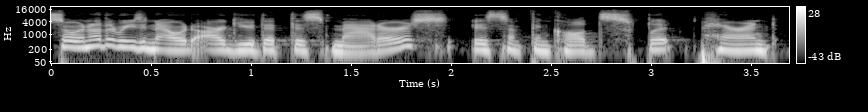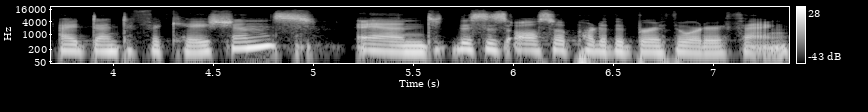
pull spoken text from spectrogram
So, another reason I would argue that this matters is something called split parent identifications. And this is also part of the birth order thing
